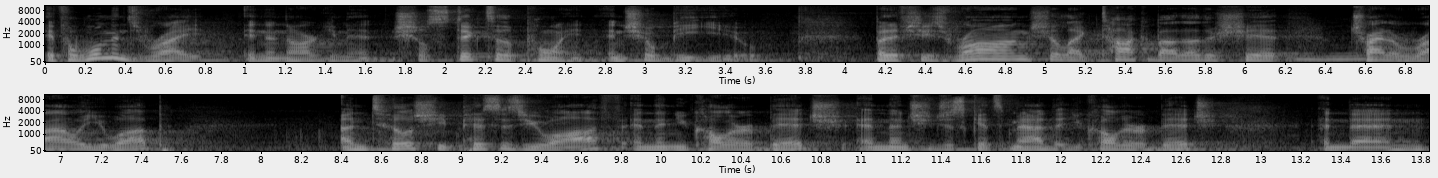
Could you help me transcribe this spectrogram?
if a woman's right in an argument, she'll stick to the point and she'll beat you. But if she's wrong, she'll like talk about other shit, mm-hmm. try to rile you up until she pisses you off, and then you call her a bitch, and then she just gets mad that you called her a bitch, and then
